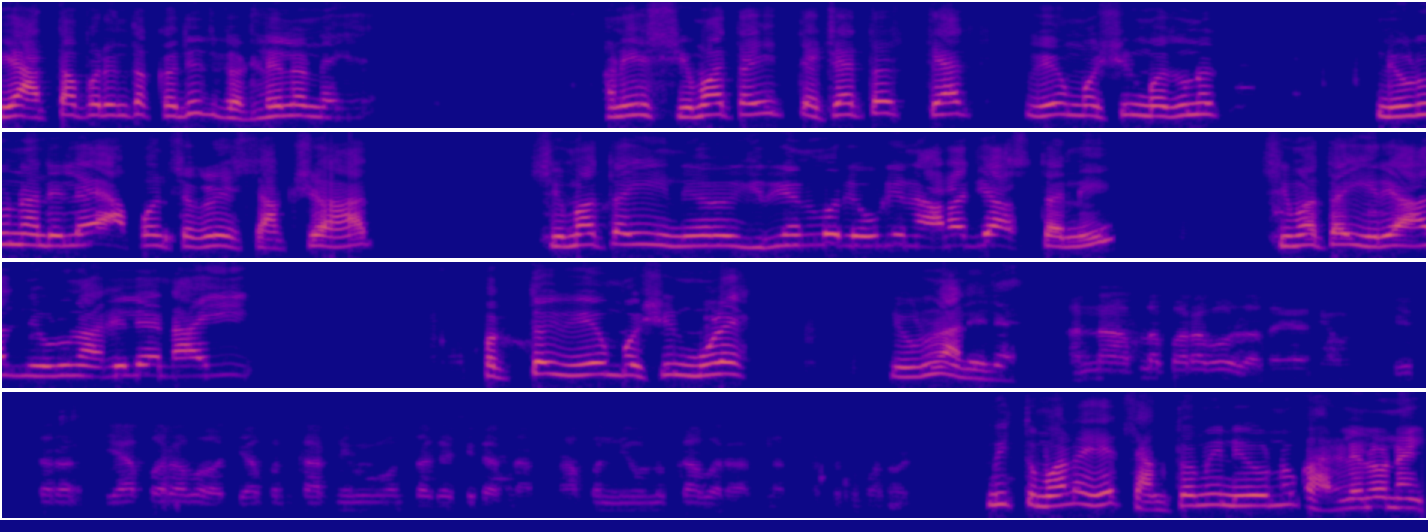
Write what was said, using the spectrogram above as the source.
हे आतापर्यंत कधीच घडलेलं नाहीये. आणि हे सीमाताई त्याच्यातच त्याच ईव्हीएम मशीन मधूनच निवडून आलेले आहे. आपण सगळे साक्ष आहात. सीमाताई हिरे- हिर्यांवर एवढी नाराजी असताना सीमाताई हिरे आज निवडून आलेले नाही. फक्त ईव्हीएम मशीन मुळे निवडून आलेले आहे. अण्णा आपला पराभव झाला या निवडणुकीत. तर या पराभवाची आपण कारणे कशी करणार आपण निवडणूक का बरं हरणार असं तुम्हाला वाटतं? मी तुम्हाला हेच सांगतो मी निवडणूक हारलेलो नाही.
